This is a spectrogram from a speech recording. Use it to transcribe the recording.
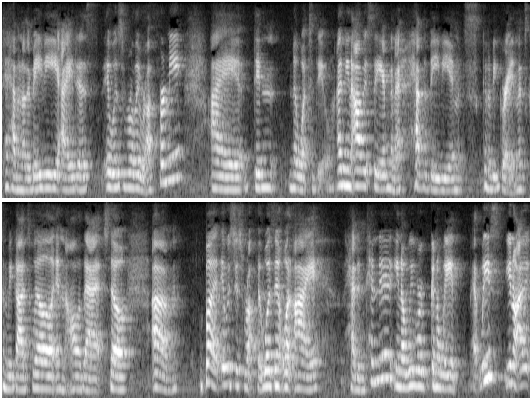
to have another baby. I just, it was really rough for me. I didn't know what to do. I mean, obviously I'm gonna have the baby and it's gonna be great and it's gonna be God's will and all of that. So, um, but it was just rough. It wasn't what I had intended. You know, we were gonna wait at least, you know, I,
